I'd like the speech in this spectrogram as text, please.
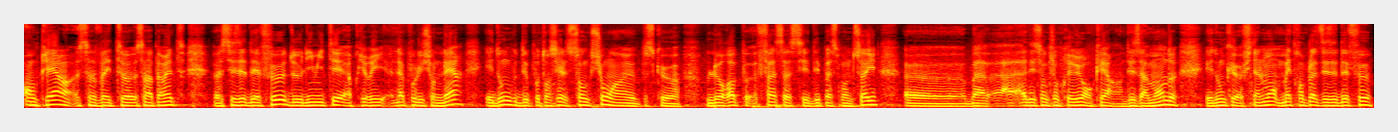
en clair, ça va être, ça va permettre euh, ces ZFE de limiter a priori la pollution de l'air et donc des potentielles sanctions, hein, parce que l'Europe face à ces dépassements de seuil euh, bah, a des sanctions prévues en clair, hein, des amendes et donc euh, finalement mettre en place des ZFE,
